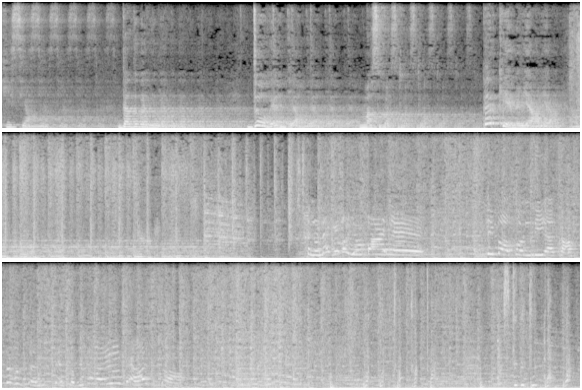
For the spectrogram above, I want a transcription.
Chi siamo? Da dove veniamo? Dove andiamo? Ma soprattutto, perché memiamo? Cioè, non è che voglio fare l'ipocondriaca! Cioè, nel senso, mi fa male la testa! Slay!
